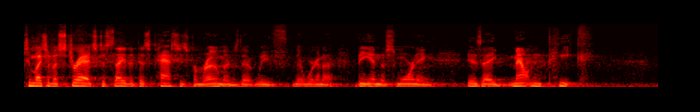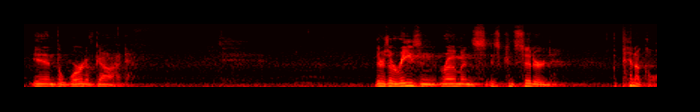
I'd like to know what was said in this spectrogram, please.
too much of a stretch to say that this passage from Romans that, we've, that we're going to be in this morning is a mountain peak in the Word of God. There's a reason Romans is considered a pinnacle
